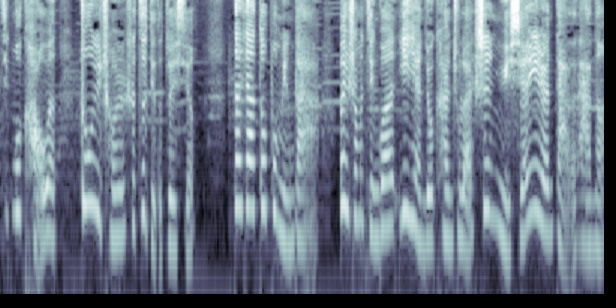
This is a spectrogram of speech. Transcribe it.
经过拷问，终于承认是自己的罪行。大家都不明白啊，为什么警官一眼就看出来是女嫌疑人打的他呢？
